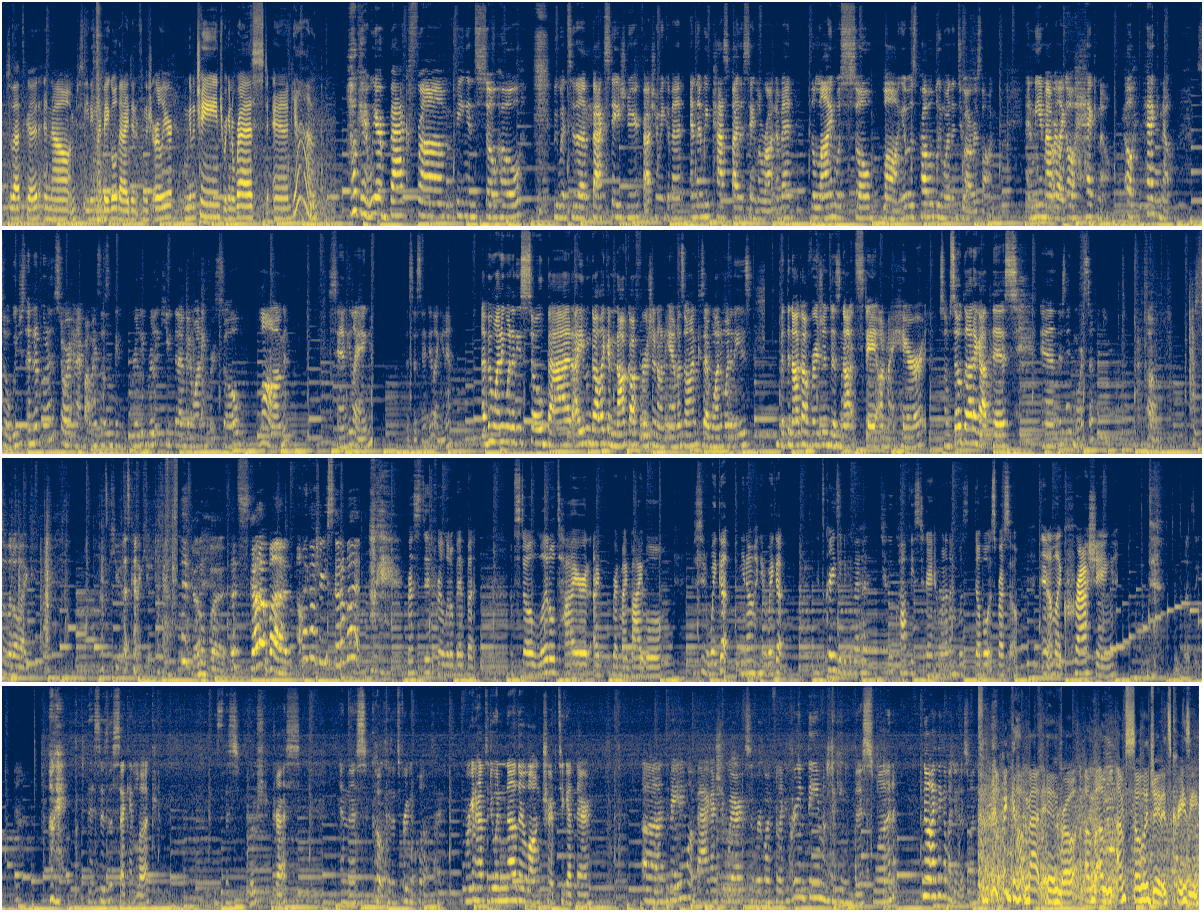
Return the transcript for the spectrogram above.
So that's good. And now I'm just eating my bagel that I didn't finish earlier. I'm gonna change, we're gonna rest, and yeah. Okay, we are back from being in Soho. We went to the backstage New York Fashion Week event, and then we passed by the Saint Laurent event. The line was so long. It was probably more than two hours long. And me and Matt were like, oh heck no. Oh heck no. So we just ended up going to the store and I bought myself something really, really cute that I've been wanting for so long. Sandy Lang. This is Sandy Lang in it. I've been wanting one of these so bad. I even got like a knockoff version on Amazon because I wanted one of these. But the knockoff version does not stay on my hair. So I'm so glad I got this. And there's like more stuff in here. Oh, just a little like, that's cute. That's kind of cute. Okay. Scuttlebutt. That's Scuttlebutt. Oh my gosh, are you Scuttlebutt? Okay, rested for a little bit, but I'm still a little tired. I read my Bible. I just need to wake up, you know? I need to wake up. It's crazy because I had two coffees today and one of them was double espresso. And I'm like crashing. it's messy. Okay, this is the second look. It's this ruched dress and this coat because it's freaking cold outside. We're gonna have to do another long trip to get there. Uh, debating what bag I should wear because we're going for like a green theme. I'm thinking this one. No, I think I'm gonna do this one. I got Matt in, bro. I'm, I'm so legit. It's crazy.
